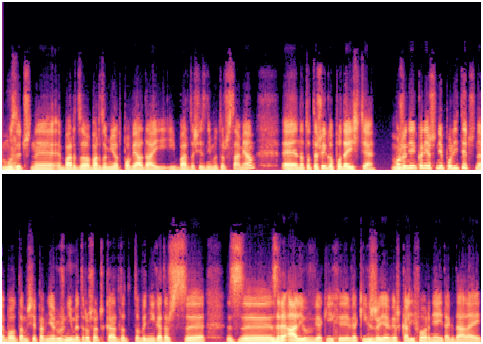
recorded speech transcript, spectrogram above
muzyczny bardzo, bardzo mi odpowiada i, i bardzo się z nim utożsamiam, no to też jego podejście może niekoniecznie polityczne, bo tam się pewnie różnimy troszeczkę, to, to wynika też z, z, z realiów, w jakich, w jakich żyje, wiesz, Kalifornia i tak dalej.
